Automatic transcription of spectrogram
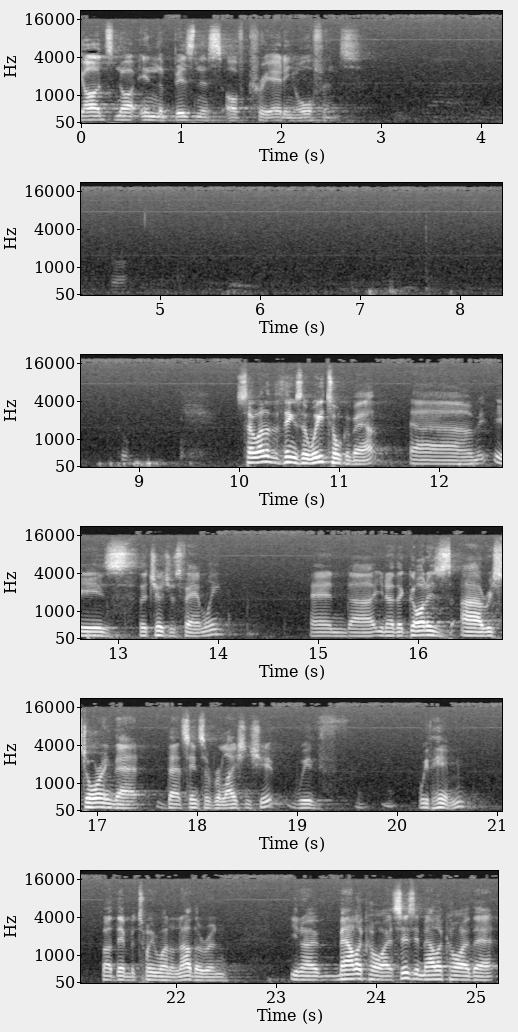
God's not in the business of creating orphans. So, one of the things that we talk about um, is the church's family, and uh, you know that God is uh, restoring that that sense of relationship with with Him, but then between one another. And you know, Malachi it says in Malachi that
